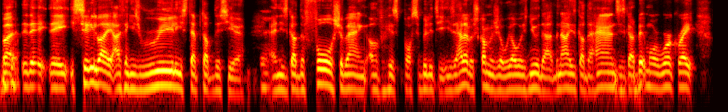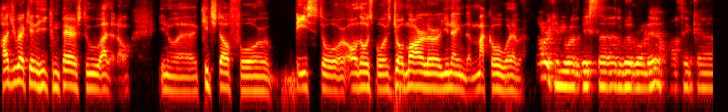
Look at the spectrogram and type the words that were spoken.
But they, they Cyril Baille, I think he's really stepped up this year, yeah. and he's got the full shebang of his possibility. He's a hell of a scrummager. We always knew that, but now he's got the hands. He's got a bit more work rate. How do you reckon he compares to? I don't know you know, uh, Kitshoff or Beast or all those boys, Joe Marler, you name them, Mako, whatever. I reckon he's one of the best uh, in the world right now. I think uh,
